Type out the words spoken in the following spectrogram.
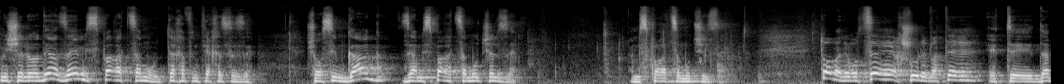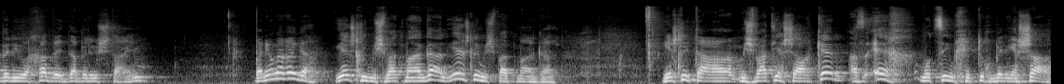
מי שלא יודע, זה מספר הצמוד, תכף נתייחס לזה. כשעושים גג, זה המספר הצמוד של זה. המספר הצמוד של זה. טוב, אני רוצה איכשהו לבטא את אה, W1 ואת W2, ואני אומר, רגע, יש לי משוואת מעגל, יש לי משוואת מעגל. יש לי את המשוואת ישר, כן, אז איך מוצאים חיתוך בין ישר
